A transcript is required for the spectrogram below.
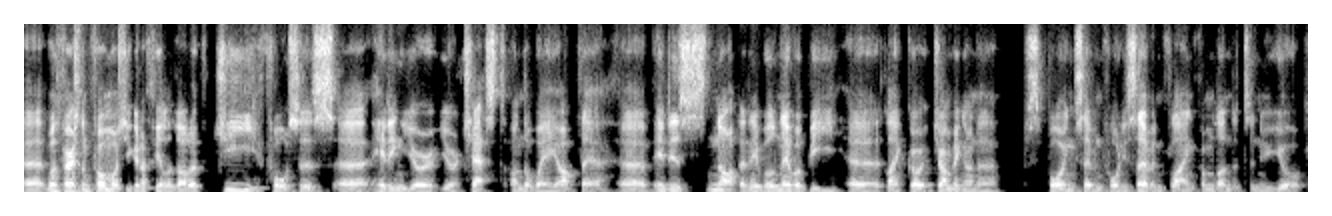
Uh, well, first and foremost, you're going to feel a lot of G forces uh, hitting your your chest on the way up there. Uh, it is not, and it will never be uh, like go, jumping on a Boeing 747 flying from London to New York.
